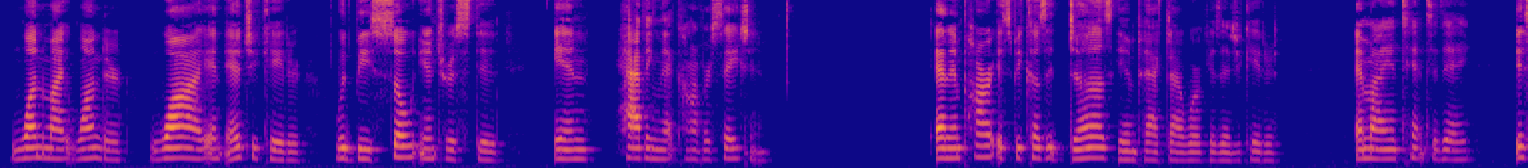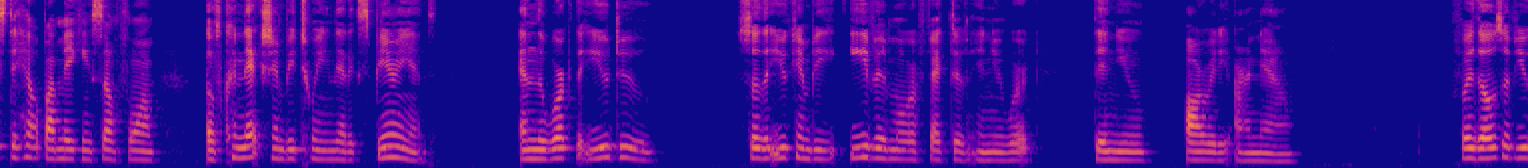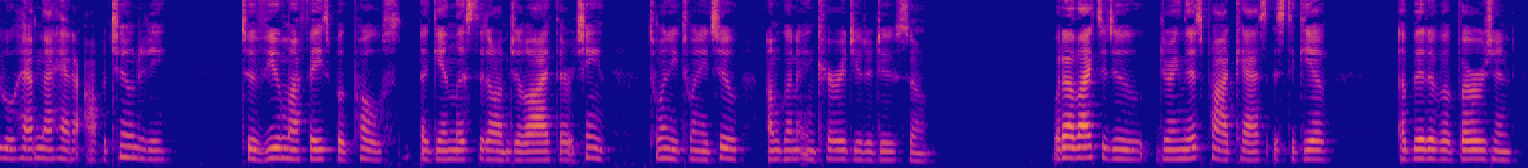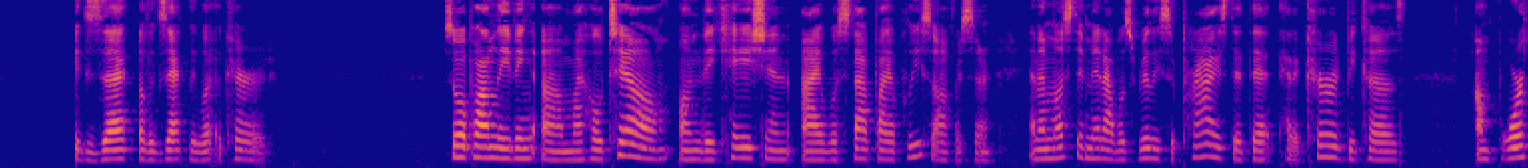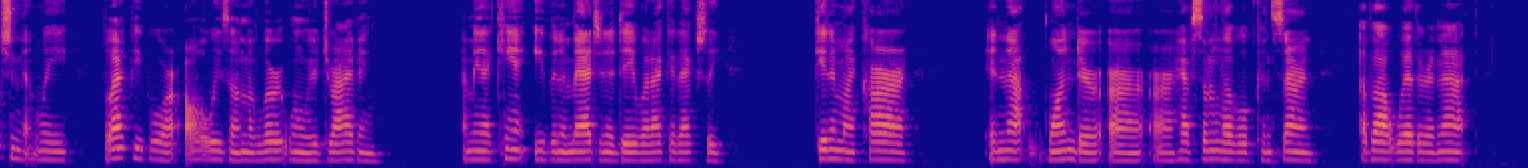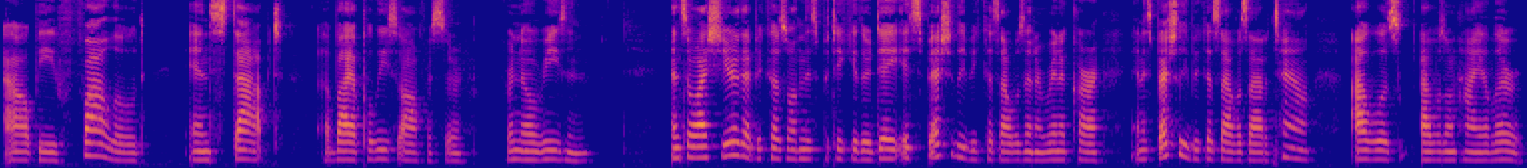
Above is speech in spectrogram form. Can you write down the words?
one might wonder why an educator would be so interested in having that conversation. And in part, it's because it does impact our work as educators. And my intent today is to help by making some form of connection between that experience and the work that you do so that you can be even more effective in your work than you already are now. For those of you who have not had an opportunity to view my Facebook post, again listed on July 13th, 2022, I'm going to encourage you to do so. What I like to do during this podcast is to give a bit of a version exact of exactly what occurred. So, upon leaving um, my hotel on vacation, I was stopped by a police officer. And I must admit, I was really surprised that that had occurred because, unfortunately, black people are always on alert when we're driving. I mean, I can't even imagine a day where I could actually get in my car and not wonder or, or have some level of concern about whether or not I'll be followed and stopped uh, Uh, by a police officer for no reason. And so I share that because on this particular day, especially because I was in a rent a car and especially because I was out of town, I was I was on high alert.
